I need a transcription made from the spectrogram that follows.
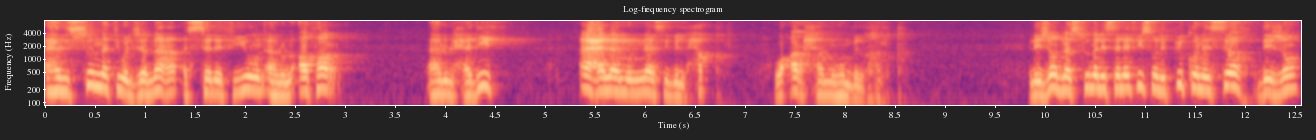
Ahl sunnati wal jama'a, al-salafiyoun, ahl al-athar, ahl al-hadith, a'lamu nasi bil haqq wa arhamuhum bil khalq. Les gens de la sunna, les salafis, sont les plus connaisseurs des gens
